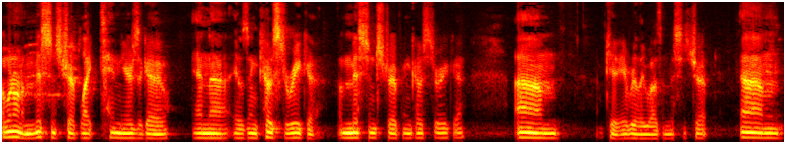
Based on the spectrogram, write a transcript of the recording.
I went on a missions trip like 10 years ago, and uh, it was in Costa Rica, a missions trip in Costa Rica. Um, I'm kidding, it really was a missions trip. Um,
